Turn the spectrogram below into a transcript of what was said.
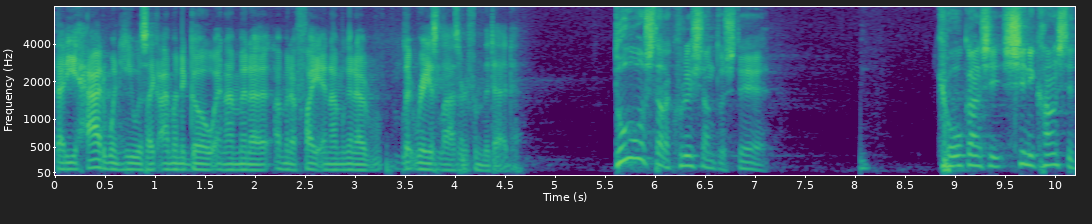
that he had when he was like, I'm gonna go and I'm gonna I'm gonna fight and I'm gonna li- raise Lazarus from the dead. どうしたらクリスチャンとして共感し死に関して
